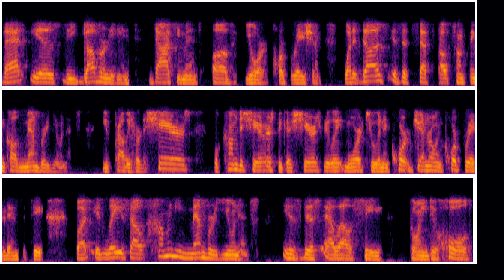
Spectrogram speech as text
that is the governing document of your corporation. What it does is it sets out something called member units. You've probably heard of shares. We'll come to shares because shares relate more to an incor- general incorporated entity, but it lays out how many member units is this LLC going to hold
